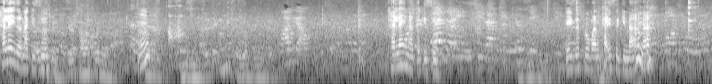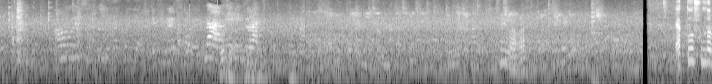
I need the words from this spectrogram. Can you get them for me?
খালেই তো না কিছু? হুম? খালাই না তো কিছু। এই যে প্রমাণ খাইছে কি না? এত সুন্দর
